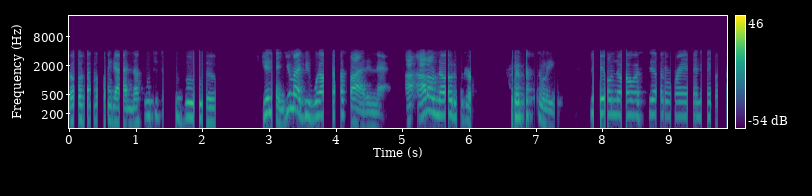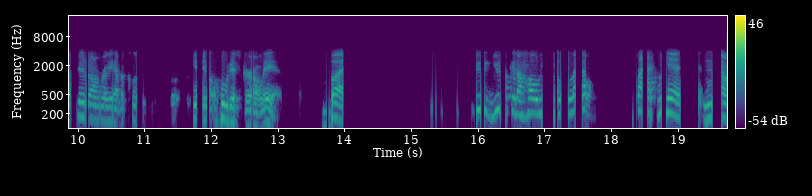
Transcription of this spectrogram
Those devils ain't got nothing to do with voodoo. You, know, you might be well justified in that. I, I don't know the girl personally. Still know her, still ran in, still don't really have a clue, you know, who this girl is. But you you look at a whole level. It's like we can't now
